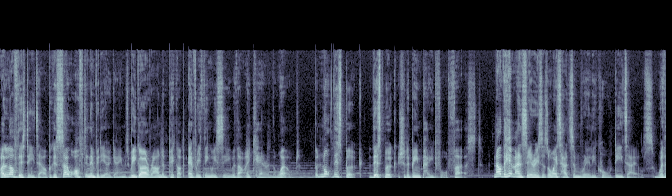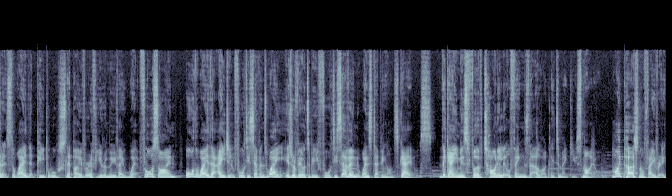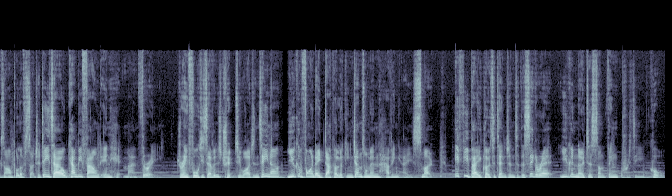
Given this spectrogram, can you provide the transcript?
I love this detail because so often in video games we go around and pick up everything we see without a care in the world. But not this book. This book should have been paid for first. Now, the Hitman series has always had some really cool details, whether it's the way that people will slip over if you remove a wet floor sign, or the way that Agent 47's weight is revealed to be 47 when stepping on scales. The game is full of tiny little things that are likely to make you smile. My personal favourite example of such a detail can be found in Hitman 3. During 47's trip to Argentina, you can find a dapper looking gentleman having a smoke. If you pay close attention to the cigarette, you can notice something pretty cool.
